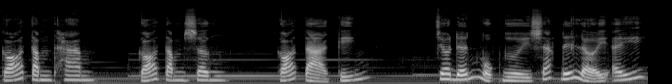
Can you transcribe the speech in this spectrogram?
có tâm tham, có tâm sân, có tà kiến, cho đến một người sát đế lợi ấy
